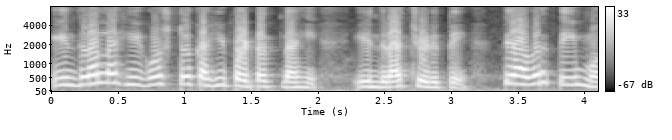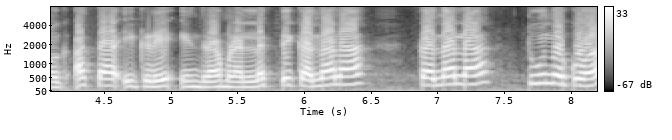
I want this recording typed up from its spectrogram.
इंद्राला ही गोष्ट काही पटत नाही. इंद्रा चिडते. त्यावरती मग आता इकडे इंद्रा म्हणायला लागते कनाला कनाला तू नको हा?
